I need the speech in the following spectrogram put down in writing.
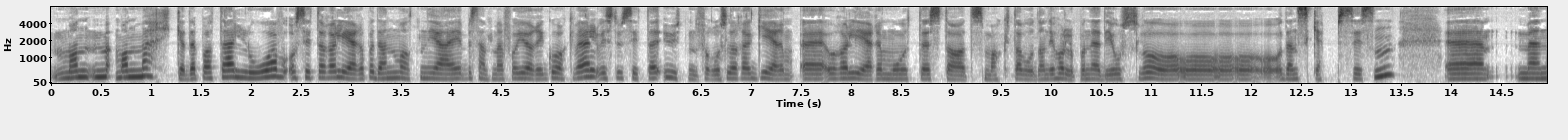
man, man, merker det på at det er lov å sitte og raljere på den måten jeg bestemte meg for å gjøre i går kveld. Hvis du sitter utenfor Oslo og, reagerer, eh, og mot eh, statsmakta, hvordan de holder på nede i Oslo, og, og, og den skepsisen. Men,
